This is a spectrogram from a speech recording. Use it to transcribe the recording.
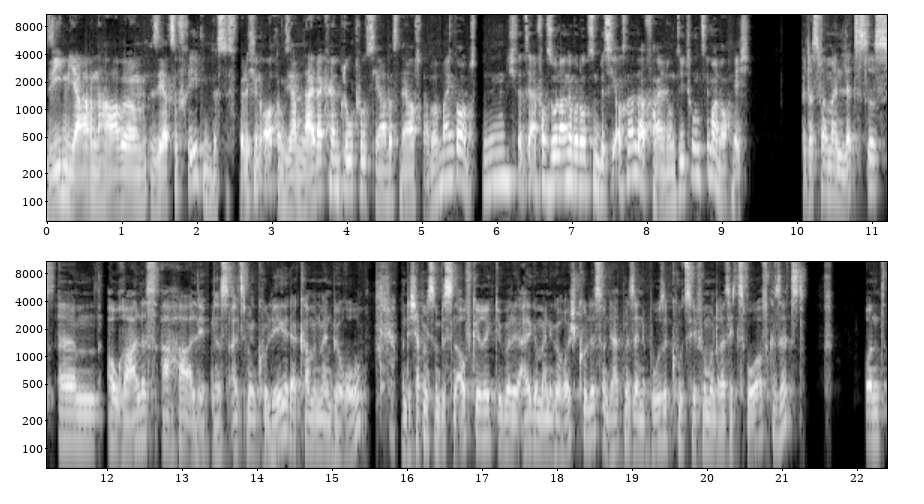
sieben Jahren habe, sehr zufrieden. Das ist völlig in Ordnung. Sie haben leider kein Bluetooth, ja, das nervt, aber mein Gott, hm, ich werde sie einfach so lange benutzen, bis sie auseinanderfallen und sie tun es immer noch nicht. Das war mein letztes ähm, aurales Aha-Erlebnis, als mir ein Kollege, der kam in mein Büro und ich habe mich so ein bisschen aufgeregt über die allgemeine Geräuschkulisse und der hat mir seine Bose QC352 aufgesetzt und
